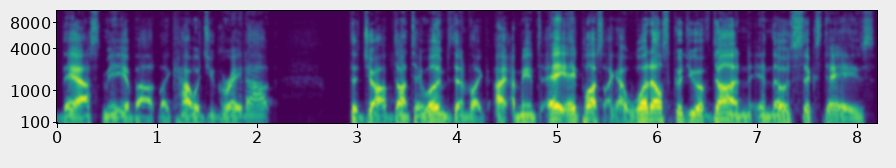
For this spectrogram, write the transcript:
They asked me about like how would you grade out the job Donte Williams did. Like, I, I mean, A, A plus. Like, what else could you have done in those six days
